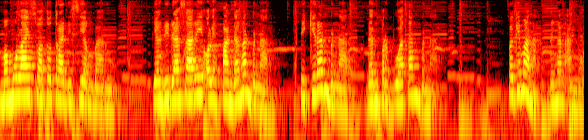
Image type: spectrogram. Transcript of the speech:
memulai suatu tradisi yang baru yang didasari oleh pandangan benar, pikiran benar, dan perbuatan benar. Bagaimana dengan Anda?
